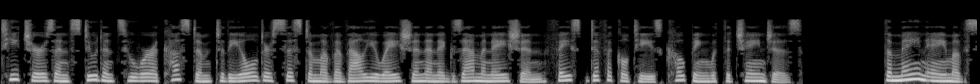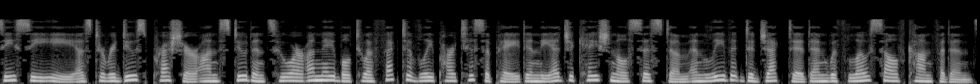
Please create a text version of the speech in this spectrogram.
teachers and students who were accustomed to the older system of evaluation and examination faced difficulties coping with the changes. The main aim of CCE is to reduce pressure on students who are unable to effectively participate in the educational system and leave it dejected and with low self-confidence.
